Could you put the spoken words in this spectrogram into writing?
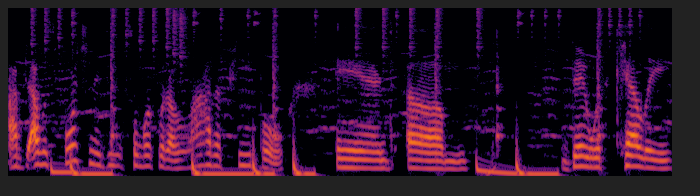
I, I was fortunate to do some work with a lot of people. And um, then with Kelly,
